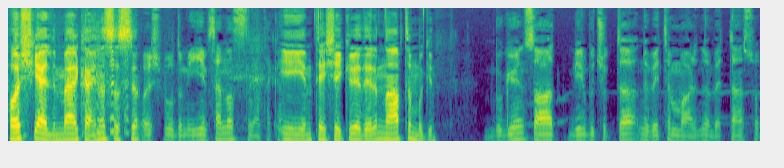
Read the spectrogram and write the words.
Hoş geldin Berkay nasılsın? Hoş buldum. İyiyim. Sen nasılsın Atakan? İyiyim teşekkür ederim. Ne yaptın bugün? Bugün saat bir buçukta nöbetim vardı. Nöbetten so-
